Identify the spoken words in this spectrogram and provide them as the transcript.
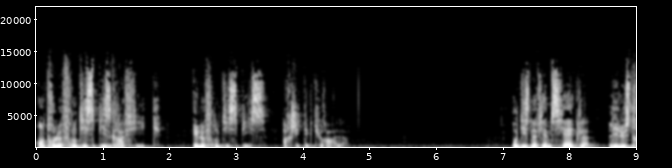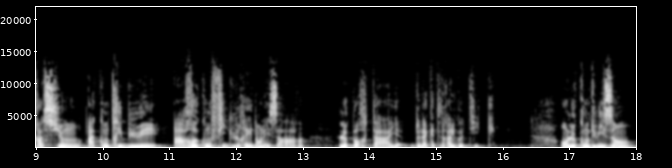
entre le frontispice graphique et le frontispice architectural. Au XIXe siècle, l'illustration a contribué à reconfigurer dans les arts le portail de la cathédrale gothique, en le conduisant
